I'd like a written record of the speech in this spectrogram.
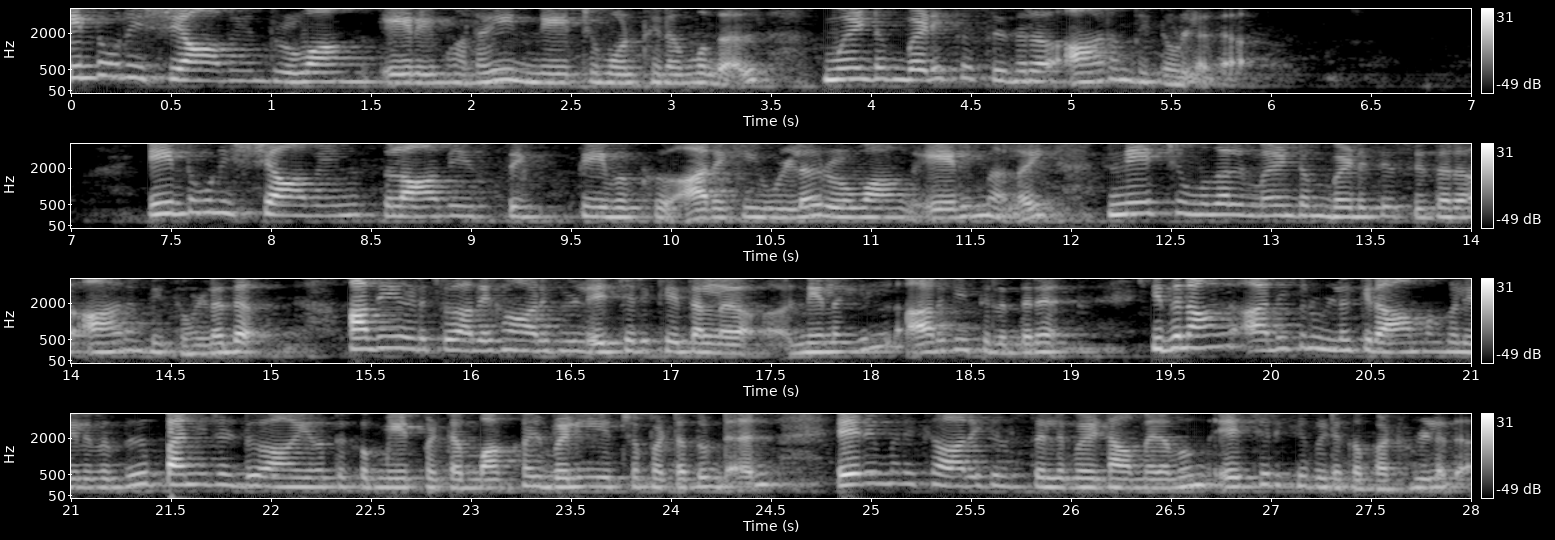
இந்தோனேஷியாவின் ருவாங் ஏரிமலை நேற்று முன்தினம் முதல் மீண்டும் வெடித்து சிதற ஆரம்பித்துள்ளது. இந்தோனேஷியாவின் சுலாவேசி தீவுக்கு அருகே உள்ள ருவாங் எரிமலை நேற்று முதல் மீண்டும் வெடித்து சிதற ஆரம்பித்துள்ளது. அதையடுத்து அதிகாரிகள் எச்சரிக்கை தள்ள நிலையில் அறிவித்திருந்தனர். இதனால் அருகில் உள்ள கிராமங்களிலிருந்து பன்னிரண்டு ஆயிரத்துக்கும் மேற்பட்ட மக்கள் வெளியேற்றப்பட்டதுடன் எரிமலைக்கு அருகில் செல்ல வேண்டாம் எனவும் எச்சரிக்கை விடுக்கப்பட்டுள்ளது.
